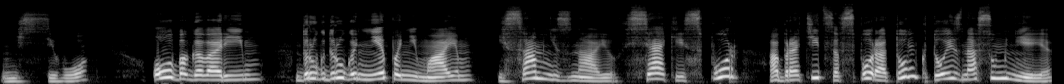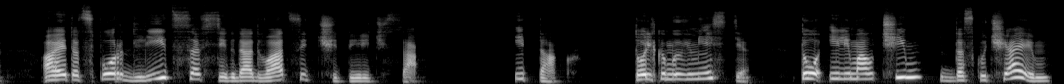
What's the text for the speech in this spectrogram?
ни с сего. Оба говорим, друг друга не понимаем, и сам не знаю, всякий спор обратится в спор о том, кто из нас умнее, а этот спор длится всегда 24 часа. Итак, только мы вместе, то или молчим, да скучаем,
